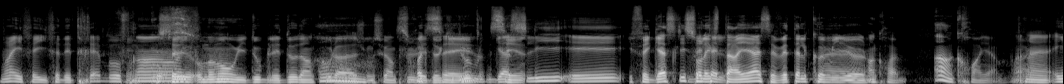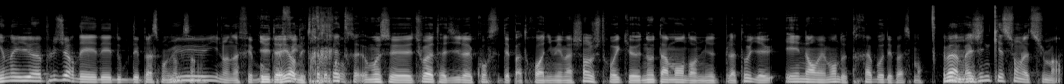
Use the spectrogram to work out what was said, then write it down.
Ouais, il fait, il fait des très beaux freins. c'est au font moment où il double les deux d'un coup, là, Oh. je me souviens plus les deux qui doublent. Gasly et. Il fait Gasly sur l'extérieur et c'est Vettel Euh, milieu. Incroyable. Incroyable. Ouais. Ouais, et il y en a eu euh, plusieurs des, des doubles dépassements Oui, comme ça. oui, il en a fait Il y beaucoup. a eu d'ailleurs des très, très, très- Moi, c'est- tu vois, tu as dit la course n'était pas trop animée, machin. Je trouvais que, notamment dans le milieu de plateau, il y a eu énormément de très beaux dépassements. Mhm. mais J'ai une question là-dessus, Marc.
